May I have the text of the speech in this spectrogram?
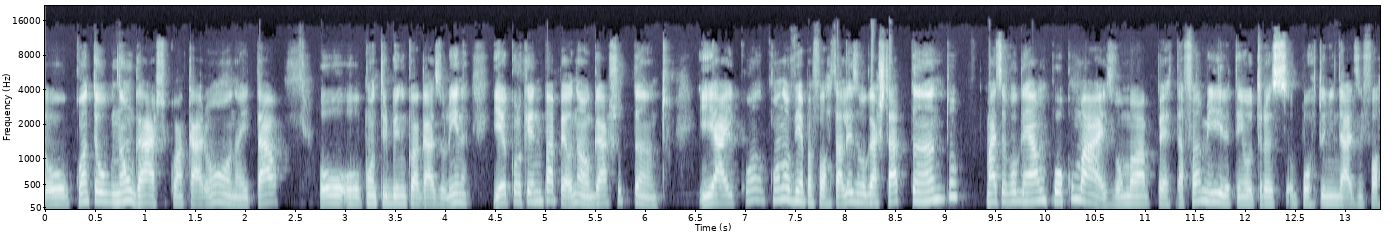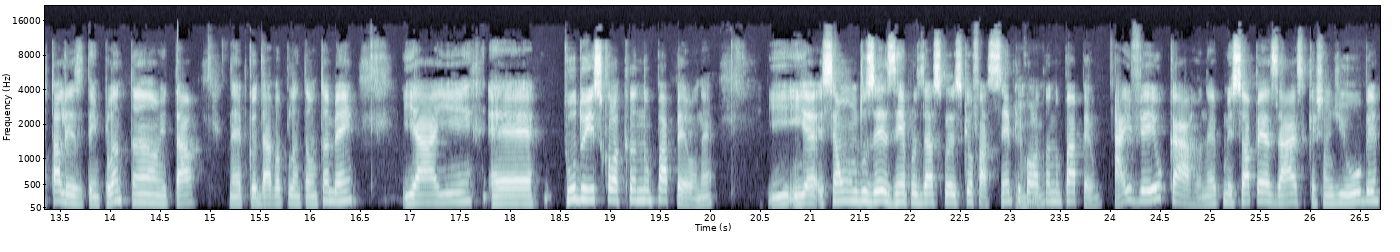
ou quanto eu não gasto com a carona e tal, ou, ou, contribuindo com a gasolina, e aí eu coloquei no papel, não, eu gasto tanto. E aí, quando, quando eu vinha para Fortaleza, eu vou gastar tanto mas eu vou ganhar um pouco mais, vou morar perto da família, tem outras oportunidades em Fortaleza, tem plantão e tal, né, porque eu dava plantão também, e aí é, tudo isso colocando no papel, né, e, e, esse é um dos exemplos das coisas que eu faço, sempre uhum. colocando no papel. Aí veio o carro, né? Começou a pesar essa questão de Uber,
